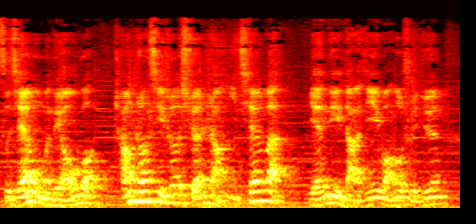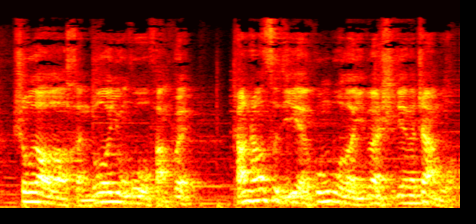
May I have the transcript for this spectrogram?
此前我们聊过，长城汽车悬赏一千万，严厉打击网络水军，收到了很多用户反馈。长城自己也公布了一段时间的战果，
